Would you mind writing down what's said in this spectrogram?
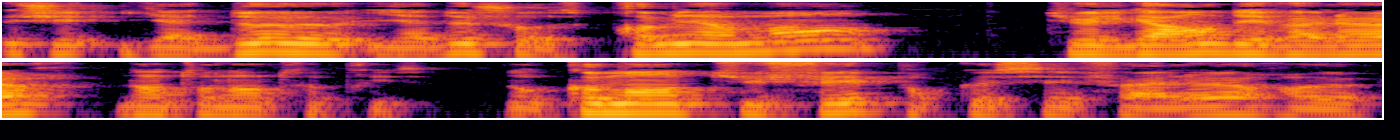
il y a deux il y a deux choses. Premièrement, tu es le garant des valeurs dans ton entreprise. Donc comment tu fais pour que ces valeurs euh,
